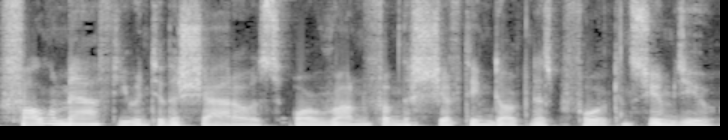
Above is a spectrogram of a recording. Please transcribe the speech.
follow Matthew into the shadows, or run from the shifting darkness before it consumes you.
